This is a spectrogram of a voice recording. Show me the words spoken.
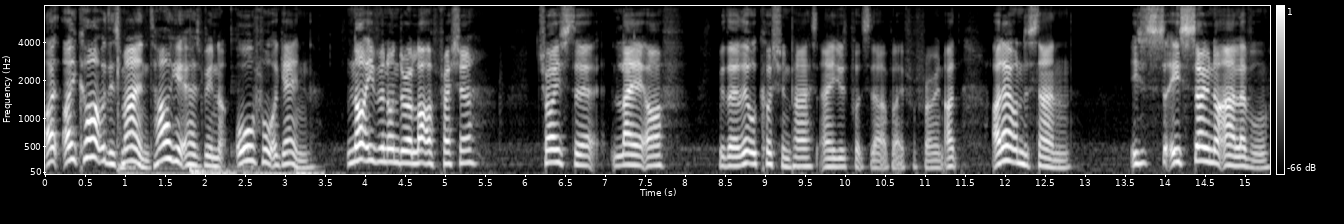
I, I can't with this man. Targett has been awful again. Not even under a lot of pressure. Tries to lay it off with a little cushion pass and he just puts it out of play for throwing. I I don't understand. He's just, he's so not our level.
